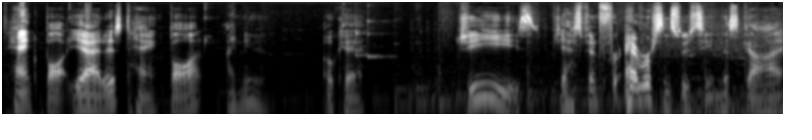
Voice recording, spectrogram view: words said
Tank bot. Yeah, it is tank bot. I knew. Okay. Jeez. Yeah, it's been forever since we've seen this guy.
